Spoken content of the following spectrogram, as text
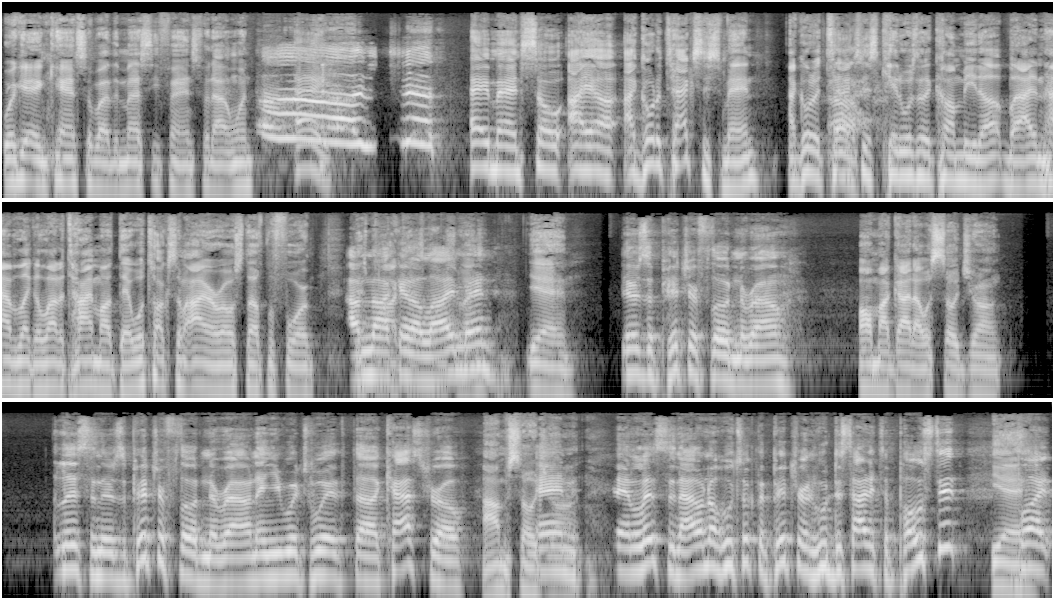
We're getting canceled by the Messi fans for that one. hey, Oh shit. hey, man. So I uh, I go to Texas, man. I go to Ah. Texas. Kid was gonna come meet up, but I didn't have like a lot of time out there. We'll talk some IRL stuff before. I'm not gonna lie, man. Yeah. There's a picture floating around. Oh my god, I was so drunk. Listen, there's a picture floating around, and you was with uh, Castro. I'm so and drunk. and listen, I don't know who took the picture and who decided to post it. Yeah. But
